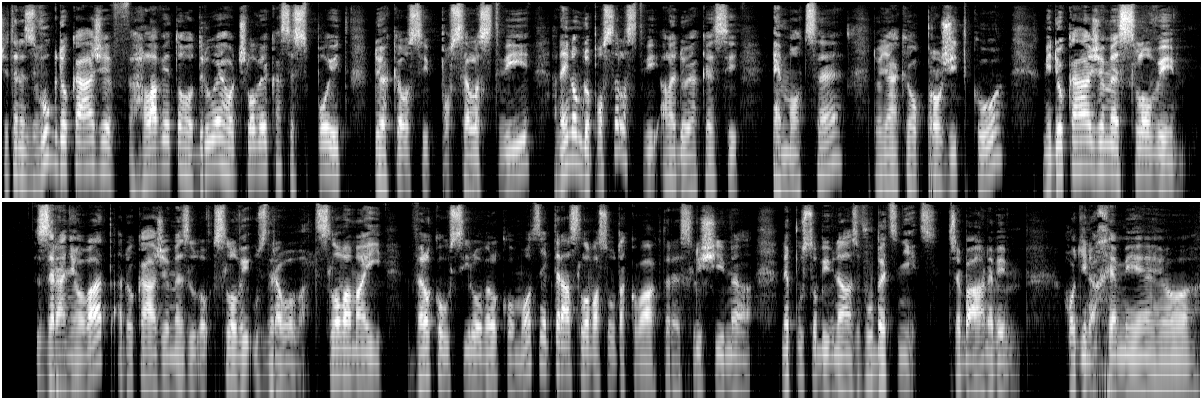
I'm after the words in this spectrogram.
že ten zvuk dokáže v hlavě toho druhého člověka se spojit do jakéhosi poselství, a nejenom do poselství, ale do jakési emoce, do nějakého prožitku. My dokážeme slovy zraňovat a dokážeme slovy uzdravovat. Slova mají velkou sílu, velkou moc. Některá slova jsou taková, které slyšíme a nepůsobí v nás vůbec nic. Třeba, nevím, hodina chemie, jo,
